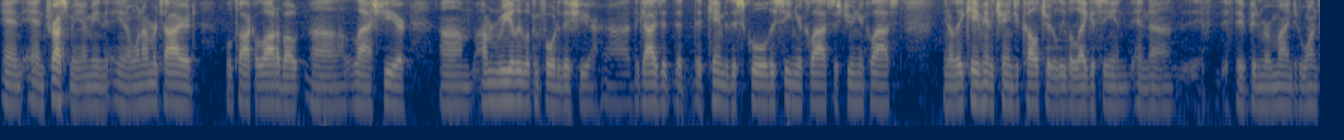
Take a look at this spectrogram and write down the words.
and and trust me, I mean, you know, when I'm retired, we'll talk a lot about uh, last year. Um, I'm really looking forward to this year. Uh, the guys that, that that came to this school, this senior class, this junior class, you know, they came here to change a culture, to leave a legacy, and and uh, if if they've been reminded once,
